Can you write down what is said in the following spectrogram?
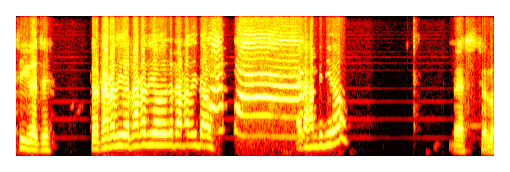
ঠিক আছে। তাহলে টাটা দিয়ে দাও টাটা দিয়ে দাও ওদেরকে টাটা দিয়ে দাও। একটা হাম্পি দিয়ে দাও। ব্যাস চলো।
